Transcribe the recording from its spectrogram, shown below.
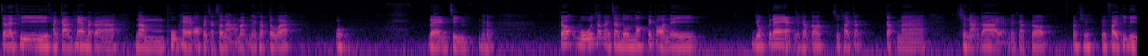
เจ้าหน้าที่ทางการแพทย์มา นำผู้แพ้ออกไปจากสนามนะครับ แต่ว่าโอ้แรงจริงนะฮะก็วูดครับหลังจากโดนน็อกไปก่อนในยกแรกนะครับ ก็สุดท้ายก็กลับมาชนะได้นะครับ ก็โอเค เป็นไฟที่ดี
